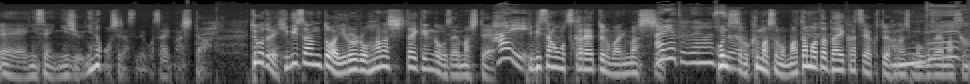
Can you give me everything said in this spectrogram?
えー、2022のお知らせでございました。ということで日比さんとはいろいろお話ししたい件がございまして、はい日比さんお疲れというのもありますし、ありがとうございます本日のクマスのまたまた大活躍という話もございますの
